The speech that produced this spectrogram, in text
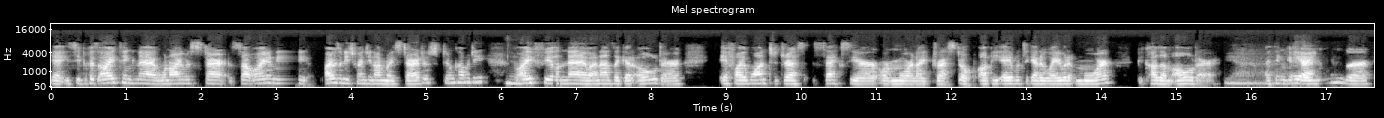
Yeah, you see, because I think now when I was start, so I only I was only 29 when I started doing comedy. Yeah. I feel now, and as I get older, if I want to dress sexier or more like dressed up, I'll be able to get away with it more because I'm older. Yeah. I think if Yeah. you're younger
